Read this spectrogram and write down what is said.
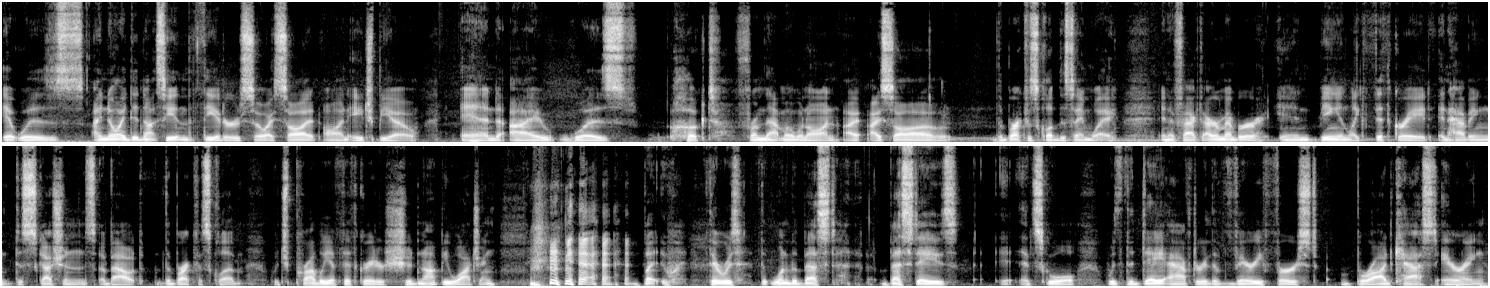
It was, I know I did not see it in the theaters, so I saw it on HBO. And I was hooked from that moment on. I, I saw The Breakfast Club the same way. And in fact, I remember in being in like fifth grade and having discussions about The Breakfast Club, which probably a fifth grader should not be watching but there was one of the best best days at school was the day after the very first broadcast airing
